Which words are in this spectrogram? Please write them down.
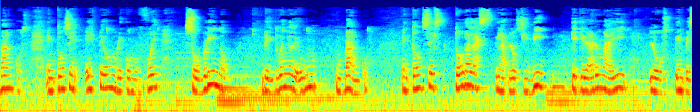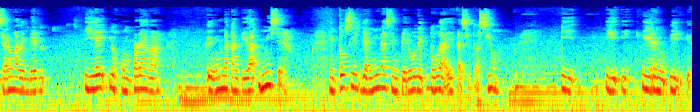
bancos. Entonces, este hombre, como fue sobrino del dueño de un, banco, entonces todas las la, los CD que quedaron ahí los empezaron a vender y él los compraba en una cantidad mísera. Entonces Yanina se enteró de toda esta situación y, y, y, y,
